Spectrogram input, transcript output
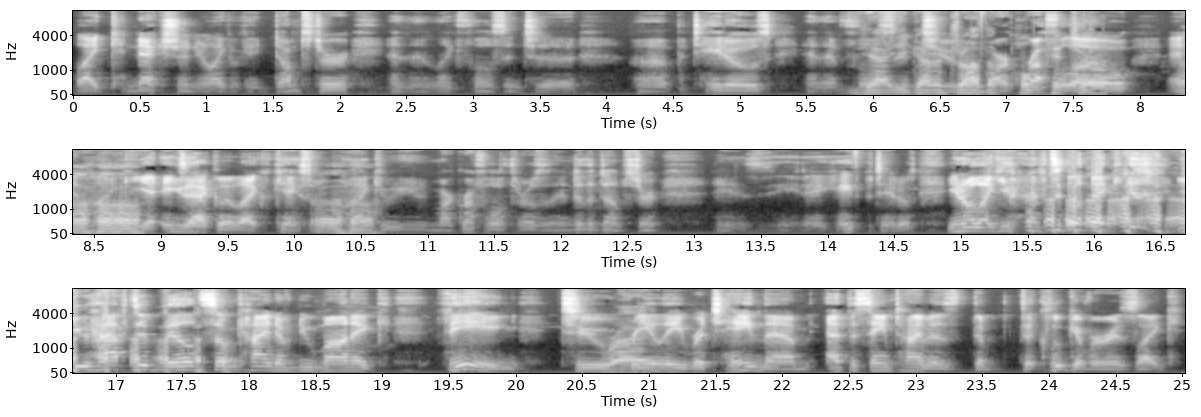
like connection. You're like, okay, dumpster, and then like flows into uh, potatoes, and then Yeah, you gotta draw the Mark whole Ruffalo, and Uh-huh. like, yeah, exactly. Like, okay, so Uh-huh. like Mark Ruffalo throws it into the dumpster. He, he hates potatoes. You know, like you have to like you have to build some kind of mnemonic thing to Right. really retain them. At the same time as the the clue giver is like,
